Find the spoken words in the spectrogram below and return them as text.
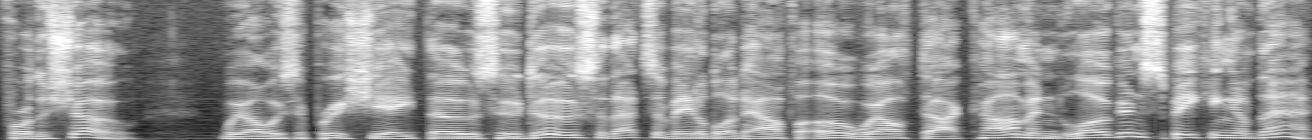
for the show. We always appreciate those who do, so that's available at alphaowealth.com. And Logan, speaking of that,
